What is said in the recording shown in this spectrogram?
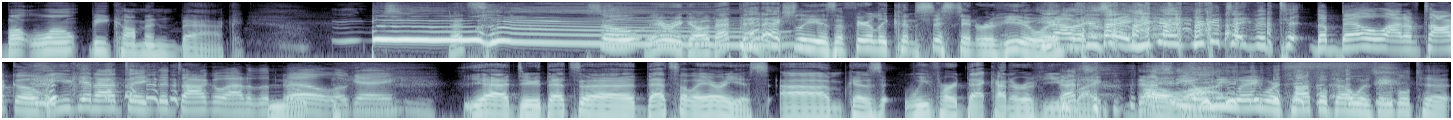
but won't be coming back. Boo-hoo! So- There we go. That that actually is a fairly consistent review. Yeah, I was gonna say you can you can take the t- the bell out of taco, but you cannot take the taco out of the Nope. bell. Okay. Yeah, dude, that's uh that's hilarious. Um, because we've heard that kind of review That's, like that's a the lot. only way where Taco Bell was able to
